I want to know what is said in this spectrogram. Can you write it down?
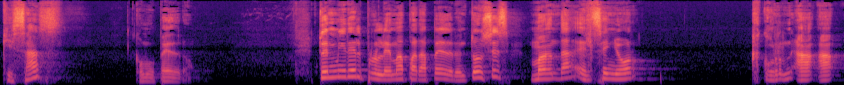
Quizás como Pedro. Entonces mire el problema para Pedro. Entonces manda el Señor a,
